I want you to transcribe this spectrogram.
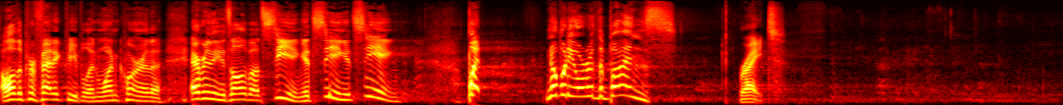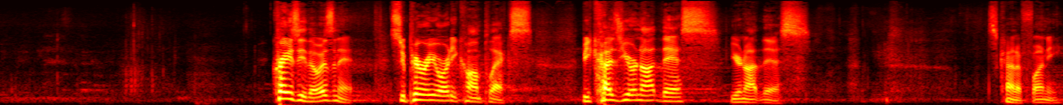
All the prophetic people in one corner the everything it's all about seeing, it's seeing, it's seeing. But nobody ordered the buns. Right. Crazy though, isn't it? Superiority complex. Because you're not this, you're not this. It's kind of funny.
